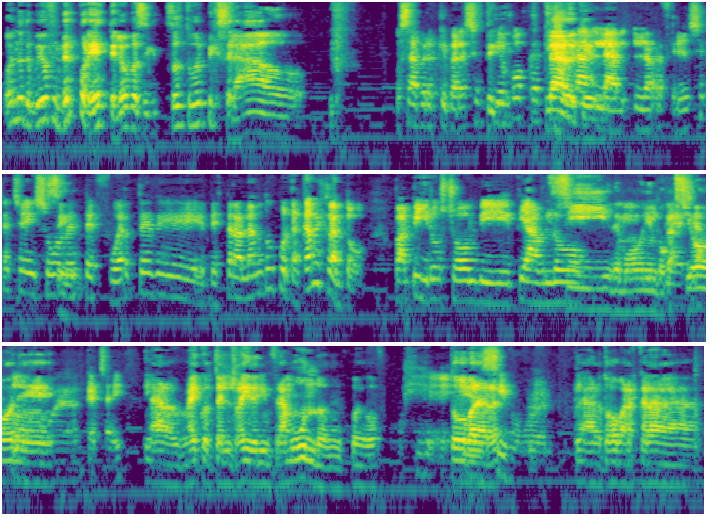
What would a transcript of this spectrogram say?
bueno, no te puedo ofender por este, loco, si son súper pixelados. O sea, pero es que para esos tiempos, ¿cachai? claro la, que- la, la referencia, ¿cachai? Es sumamente fuerte de, de estar hablando, porque acá mezclan todo. Vampiros, zombies, diablo. Sí, demonios, eh, invocaciones. todo, ¿Cachai? Claro, hay contra el rey del inframundo en el juego. Eh, Todo eh, para- Sí, pues, weón. Claro, todo para rescatar a,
